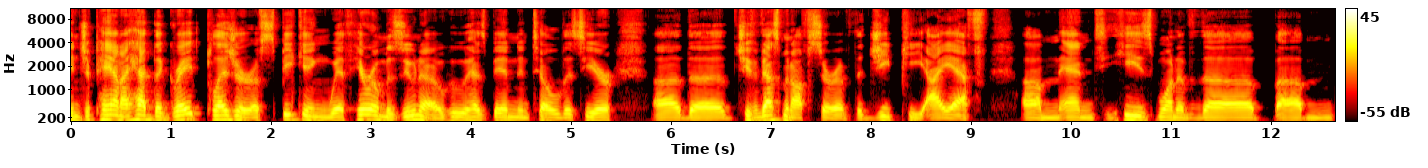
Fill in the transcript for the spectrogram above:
in Japan. I had the great pleasure of speaking with Hiro Mizuno, who has been until this year uh, the chief investment officer of the GPIF. Um, and he's one of the um,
